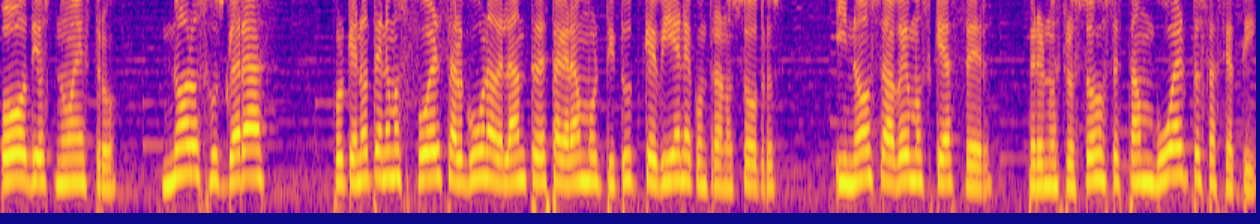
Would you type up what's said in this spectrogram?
Oh Dios nuestro, no los juzgarás, porque no tenemos fuerza alguna delante de esta gran multitud que viene contra nosotros, y no sabemos qué hacer pero nuestros ojos están vueltos hacia ti.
